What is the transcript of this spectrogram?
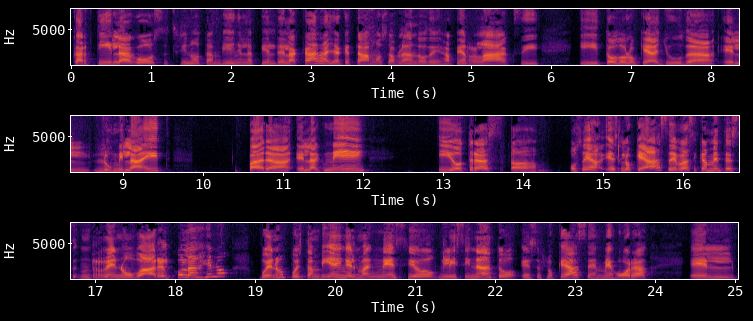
cartílagos, sino también en la piel de la cara, ya que estábamos hablando de Happy and Relax y y todo lo que ayuda el Lumilight para el acné y otras, ah, o sea, es lo que hace, básicamente es renovar el colágeno. Bueno, pues también el magnesio glicinato, eso es lo que hace, mejora el,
